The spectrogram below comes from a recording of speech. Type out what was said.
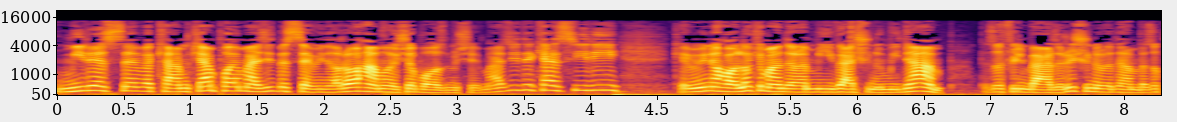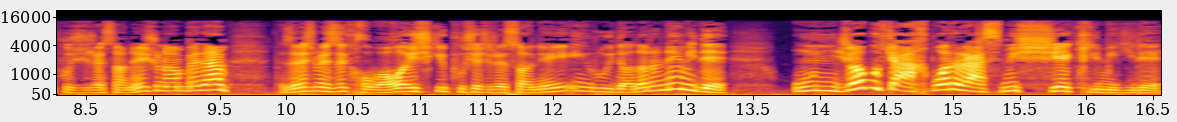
می‌رسه و کم کم پای مجید به سمینارها همایشه باز میشه. مجید کثیری که می‌بینه حالا که من دارم میوهشونو میدم بذار فیلم برداریشونو بدم بذار پوشش رسانهشون هم بدم بذارش می‌رسه که خب آقا هیچکی پوشش رسانه این رویدادا رو نمیده. اونجا بود که اخبار رسمی شکل می‌گیره.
